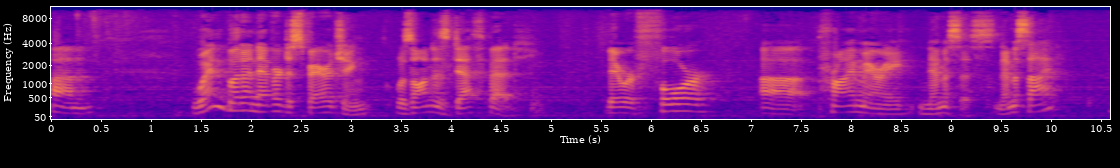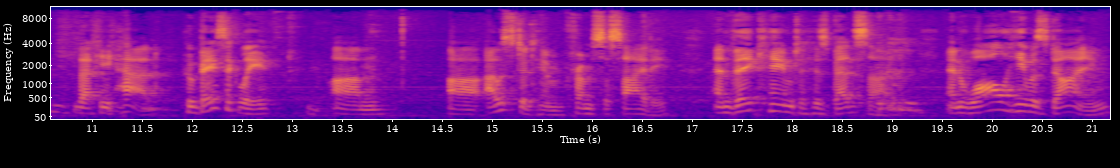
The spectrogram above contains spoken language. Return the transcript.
Um, when Buddha, never disparaging, was on his deathbed, there were four uh, primary nemesis, nemesi, that he had, who basically um, uh, ousted him from society. And they came to his bedside. And while he was dying,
